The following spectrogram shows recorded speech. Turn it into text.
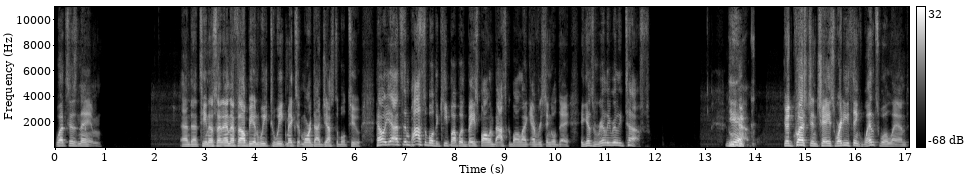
What's his name? And uh, Tino said NFL being week to week makes it more digestible too. Hell yeah, it's impossible to keep up with baseball and basketball like every single day. It gets really, really tough. Yeah. Good question, Chase. Where do you think Wentz will land?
